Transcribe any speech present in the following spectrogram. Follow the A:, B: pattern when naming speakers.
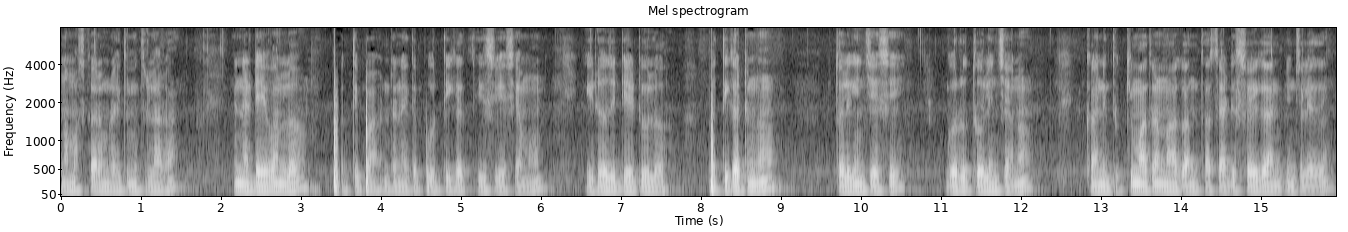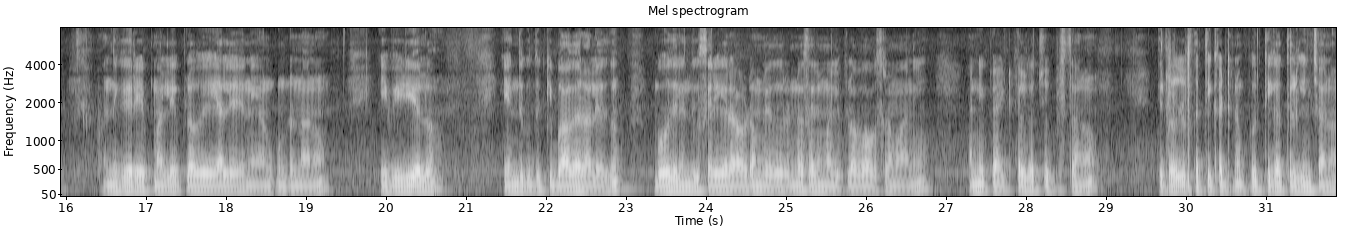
A: నమస్కారం రైతు మిత్రులారా. నిన్న డే వన్లో పత్తి పంటనైతే పూర్తిగా తీసివేసాము ఈరోజు డే టూలో పత్తి కట్టను తొలగించేసి గొర్రు తోలించాను. కానీ దుక్కి మాత్రం నాకు అంత సాటిస్ఫైగా అనిపించలేదు. అందుకే రేపు మళ్ళీ ప్లవ్ వేయాలి అని అనుకుంటున్నాను. ఈ వీడియోలో ఎందుకు దుక్కి బాగా రాలేదు బోధలు ఎందుకు సరిగా రావడం లేదు రెండోసారి మళ్ళీ ప్లవ్ అవసరమా అని అన్నీ ప్రాక్టికల్గా చూపిస్తాను. ఈరోజు పత్తి కట్టెను పూర్తిగా తొలగించాను.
